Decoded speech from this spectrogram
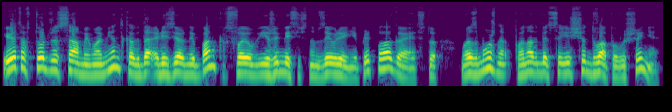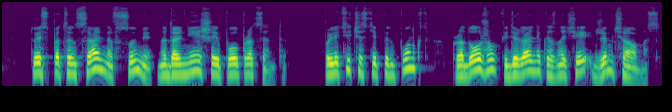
И это в тот же самый момент, когда Резервный банк в своем ежемесячном заявлении предполагает, что, возможно, понадобится еще два повышения, то есть потенциально в сумме на дальнейшие полпроцента. Политический пинг-понг продолжил федеральный казначей Джим Чалмас,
